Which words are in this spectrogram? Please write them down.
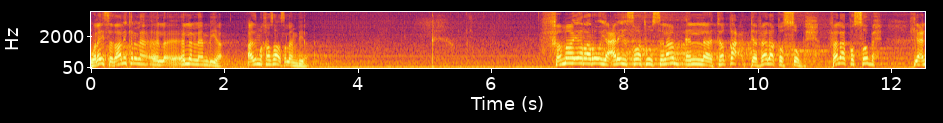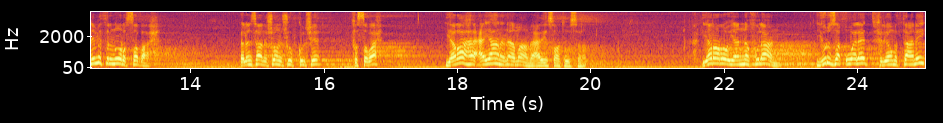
وليس ذلك إلا الأنبياء. هذه من خصائص الأنبياء. فما يرى رؤيا عليه الصلاة والسلام إلا تقع كفلق الصبح. فلق الصبح يعني مثل نور الصباح. الإنسان شلون يشوف كل شيء في الصباح؟ يراها عيانا أمامه عليه الصلاة والسلام. يرى رؤيا أن فلان يرزق ولد في اليوم الثاني؟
